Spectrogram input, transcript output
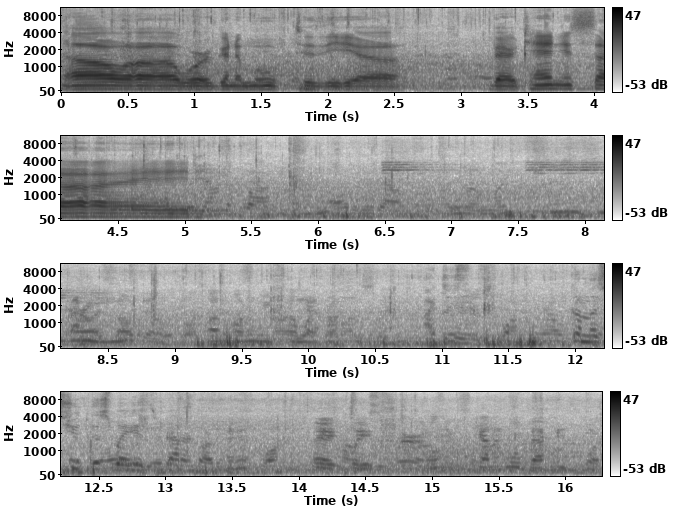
Now uh, we're gonna move to the uh, side. Come, let's shoot this way, it's better. Hey, wait, kind of go back and forth.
